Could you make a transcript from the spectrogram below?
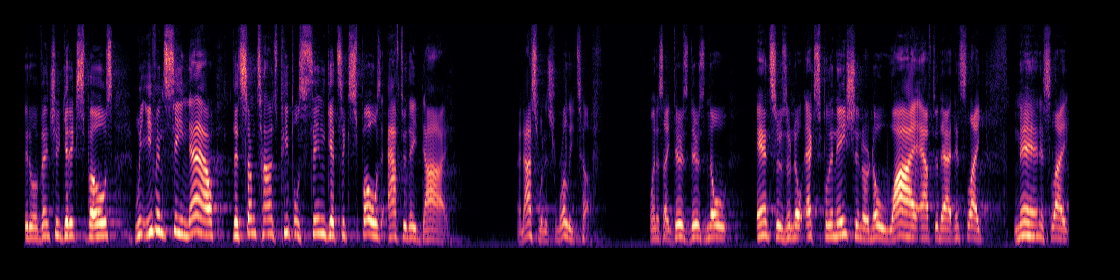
it'll eventually get exposed. We even see now that sometimes people's sin gets exposed after they die. And that's when it's really tough. When it's like there's, there's no answers or no explanation or no why after that. And it's like, man, it's like,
